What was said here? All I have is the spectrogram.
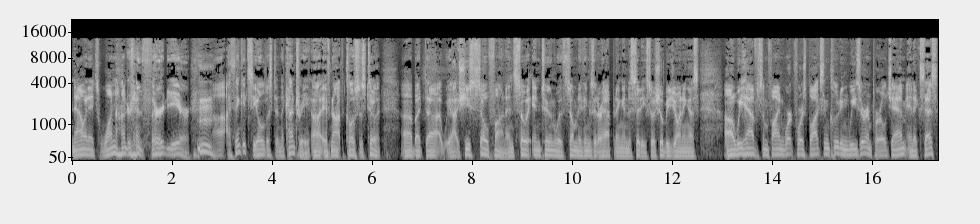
now in its one hundred and third year. Uh, I think it's the oldest in the country, uh, if not closest to it. Uh, but uh, we- uh, she's so fun and so in tune with so many things that are happening in the city. So she'll be joining us. Uh, we have some fine workforce blocks, including Weezer and Pearl Jam INXS.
